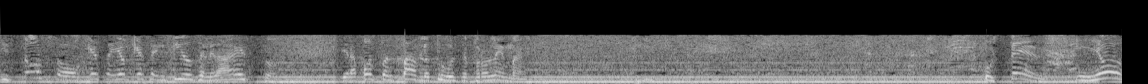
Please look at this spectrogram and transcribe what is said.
chistoso, qué sé yo, qué sentido se le da a esto. Y el apóstol Pablo tuvo ese problema. Usted y yo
